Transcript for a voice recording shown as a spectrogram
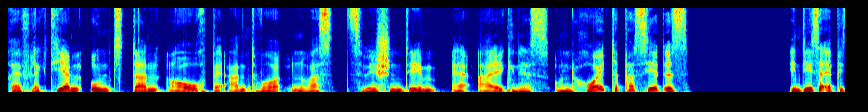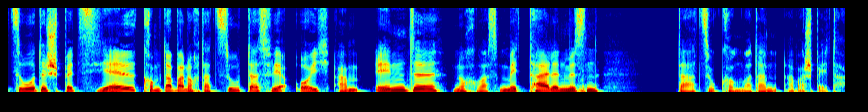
reflektieren und dann auch beantworten, was zwischen dem Ereignis und heute passiert ist. In dieser Episode speziell kommt aber noch dazu, dass wir euch am Ende noch was mitteilen müssen, Dazu kommen wir dann aber später.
